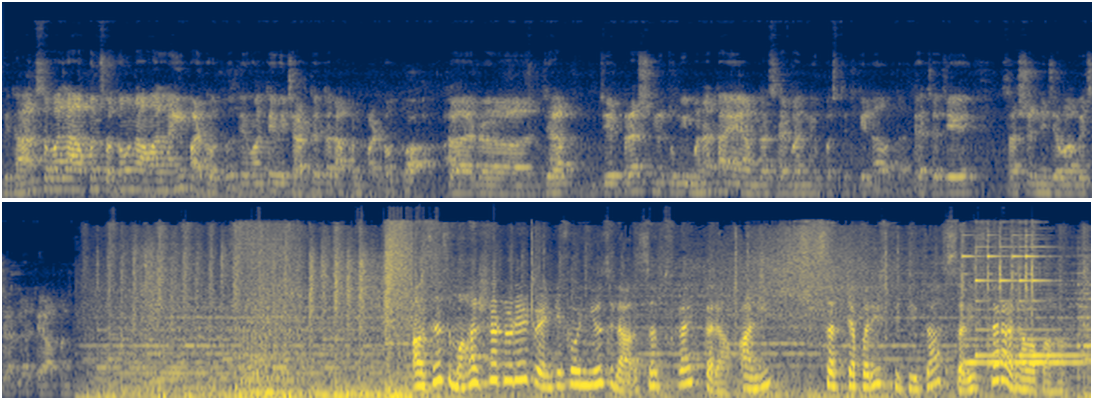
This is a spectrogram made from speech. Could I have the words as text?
विधानसभाला आपण स्वतःहून अहवाल नाही पाठवतो. जेव्हा ते विचारते तर आपण पाठवतो. तो तर ज्या जे प्रश्न तुम्ही म्हणत आहे आमदार साहेबांनी उपस्थित केला होता त्याचं जे शासनने जबाब विचारला ते आपण आजच महाराष्ट्र टुडे ट्वेंटी फोर न्यूजला सबस्क्राईब करा आणि सत्य परिस्थितीचा सविस्तर आढावा पहा.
